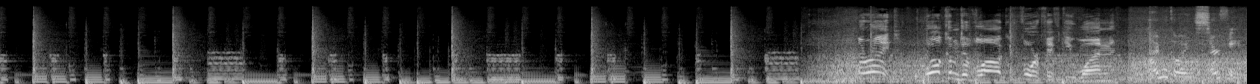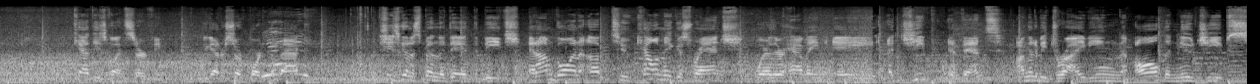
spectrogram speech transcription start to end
All right, welcome to vlog 451. I'm going surfing. Kathie's going surfing. We got her surfboard in the back. She's going to spend the day at the beach, and I'm going up to Calamigos Ranch where they're having a, a Jeep event. I'm going to be driving all the new Jeeps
